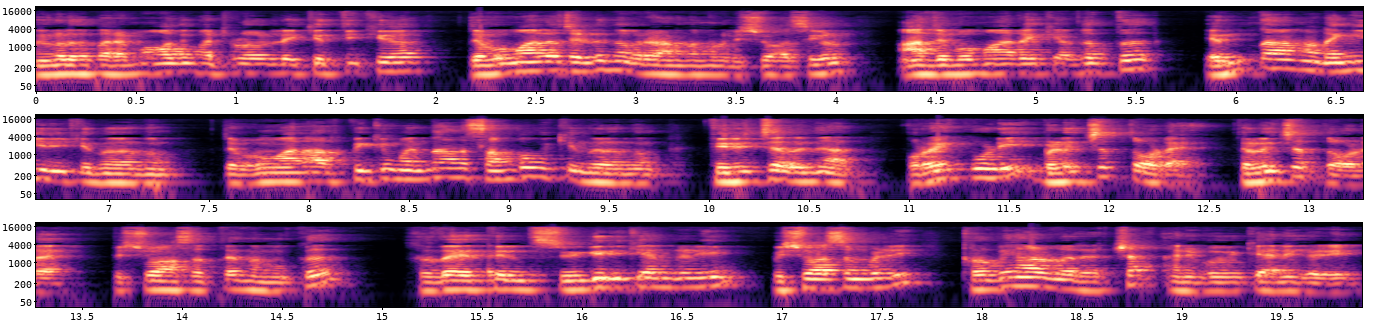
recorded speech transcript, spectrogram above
നിങ്ങളിത് പരമാവധി മറ്റുള്ളവരിലേക്ക് എത്തിക്കുക. ജപമാല ചെല്ലുന്നവരാണ് നമ്മൾ വിശ്വാസികൾ. ആ ജപമാലയ്ക്കകത്ത് എന്താണ് അടങ്ങിയിരിക്കുന്നതെന്നും ജപമാല അർപ്പിക്കുമ്പോൾ എന്താണ് സംഭവിക്കുന്നതെന്നും തിരിച്ചറിഞ്ഞാൽ കുറെ കൂടി വെളിച്ചത്തോടെ തെളിച്ചത്തോടെ വിശ്വാസത്തെ നമുക്ക് ഹൃദയത്തിൽ സ്വീകരിക്കാൻ കഴിയും. വിശ്വാസം വഴി കൃപയാലുള്ള രക്ഷ അനുഭവിക്കാനും കഴിയും.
